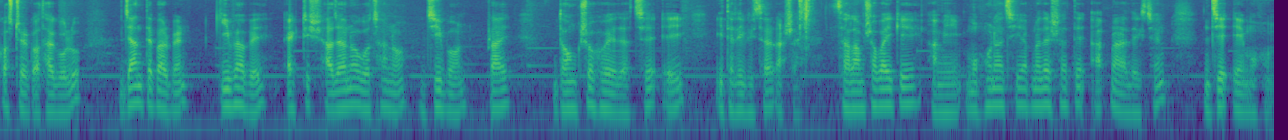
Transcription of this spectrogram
কষ্টের কথাগুলো। জানতে পারবেন কীভাবে একটি সাজানো গোছানো জীবন প্রায় ধ্বংস হয়ে যাচ্ছে এই ইতালি ভিসার আশায়। সালাম সবাইকে। আমি মোহন আছি আপনাদের সাথে। আপনারা দেখছেন যে এ মোহন।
